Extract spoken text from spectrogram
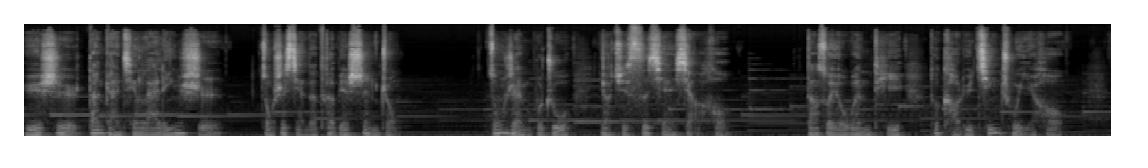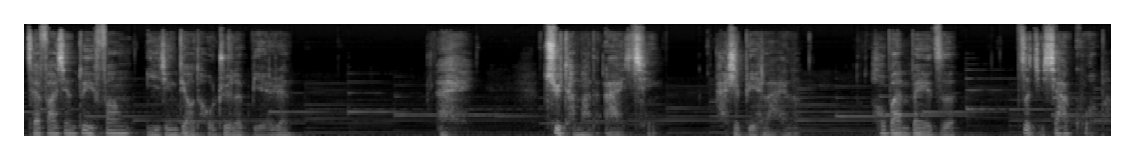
于是，当感情来临时，总是显得特别慎重，总忍不住要去思前想后。当所有问题都考虑清楚以后，才发现对方已经掉头追了别人。哎，去他妈的爱情，还是别来了，后半辈子自己瞎过吧。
